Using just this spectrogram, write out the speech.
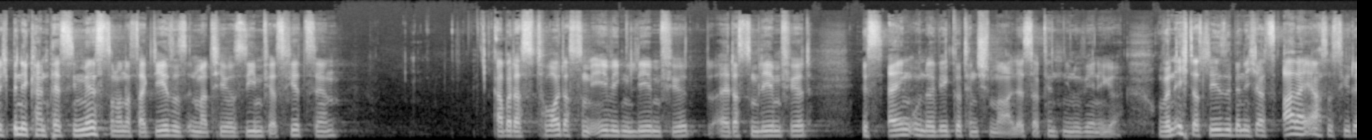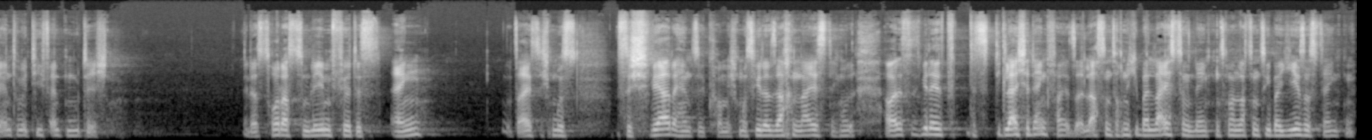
ich bin hier kein Pessimist, sondern das sagt Jesus in Matthäus 7, Vers 14. Aber das Tor, das zum ewigen Leben führt, äh, das zum Leben führt, ist eng und der Weg dorthin schmal, deshalb finden die nur wenige. Und wenn ich das lese, bin ich als allererstes wieder intuitiv entmutigt. Das Tor, das zum Leben führt, ist eng. Das heißt, ich muss, es ist schwer dahin zu kommen, ich muss wieder Sachen leisten. Muss, aber das ist wieder das ist die gleiche Denkweise. Lass uns doch nicht über Leistung denken, sondern lass uns über Jesus denken.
